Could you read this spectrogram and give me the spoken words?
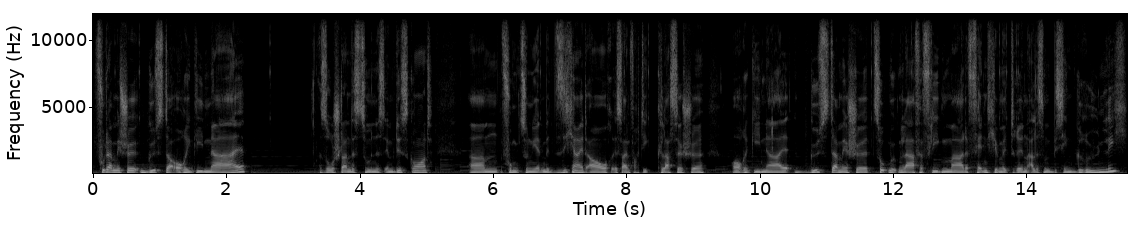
Futtermische Güster Original. So stand es zumindest im Discord. Ähm, funktioniert mit Sicherheit auch. Ist einfach die klassische Original Güstermische. Zuckmückenlarve, Fliegenmade, Fenchel mit drin. Alles ein bisschen grünlich.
